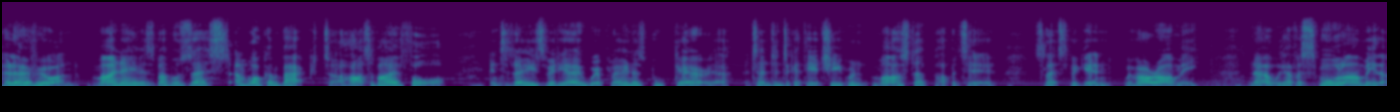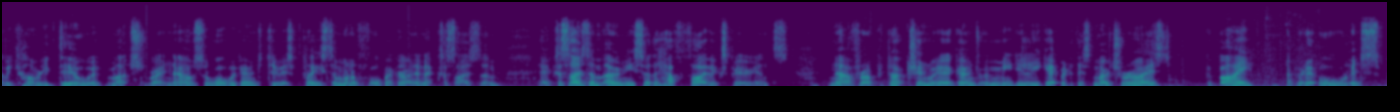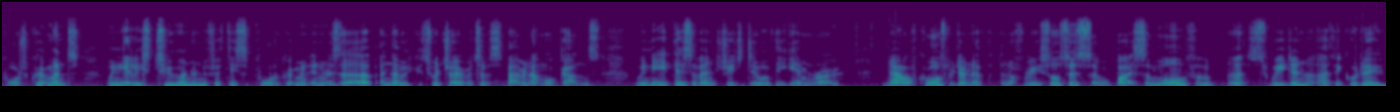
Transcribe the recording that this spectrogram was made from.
Hello everyone, my name is Bubble Zest and welcome back to Hearts of Iron 4. In today's video we're playing as Bulgaria, attempting to get the achievement Master Puppeteer. So let's begin with our army. Now we have a small army that we can't really deal with much right now, so what we're going to do is place them on a fallback line and exercise them. Exercise them only so they have 5 experience. Now for our production we are going to immediately get rid of this motorized, goodbye, and put it all into support equipment. We need at least 250 support equipment in reserve, and then we can switch over to spamming out more guns. We need this eventually to deal with the IMRO. Now, of course, we don't have enough resources, so we'll buy some more from uh, Sweden, I think we'll do.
